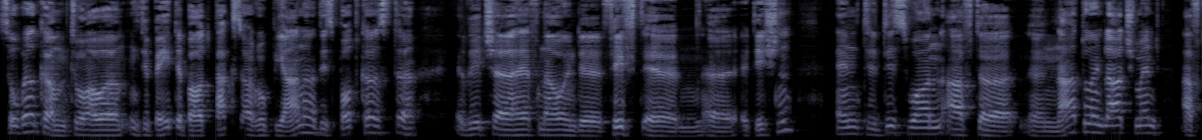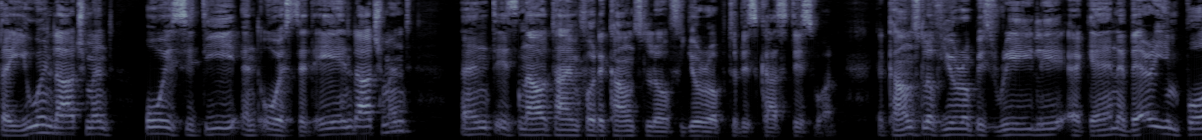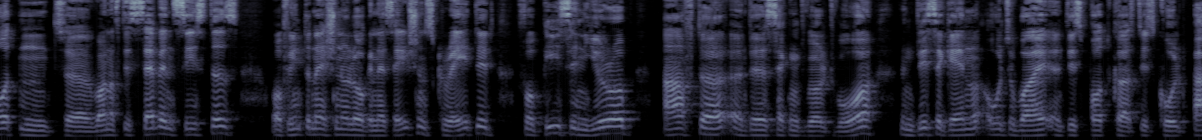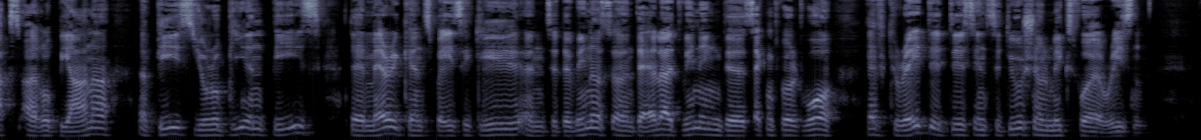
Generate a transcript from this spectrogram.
So, welcome to our debate about Pax Europiana, this podcast, uh, which I have now in the fifth um, uh, edition. And this one after uh, NATO enlargement, after EU enlargement, OECD and OSZE enlargement. And it's now time for the Council of Europe to discuss this one. The Council of Europe is really, again, a very important, uh, one of the seven sisters of international organizations created for peace in Europe after uh, the Second World War. And this again, also why uh, this podcast is called Pax Europiana, peace, European peace. The Americans basically and the winners and the Allied winning the Second World War have created this institutional mix for a reason.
